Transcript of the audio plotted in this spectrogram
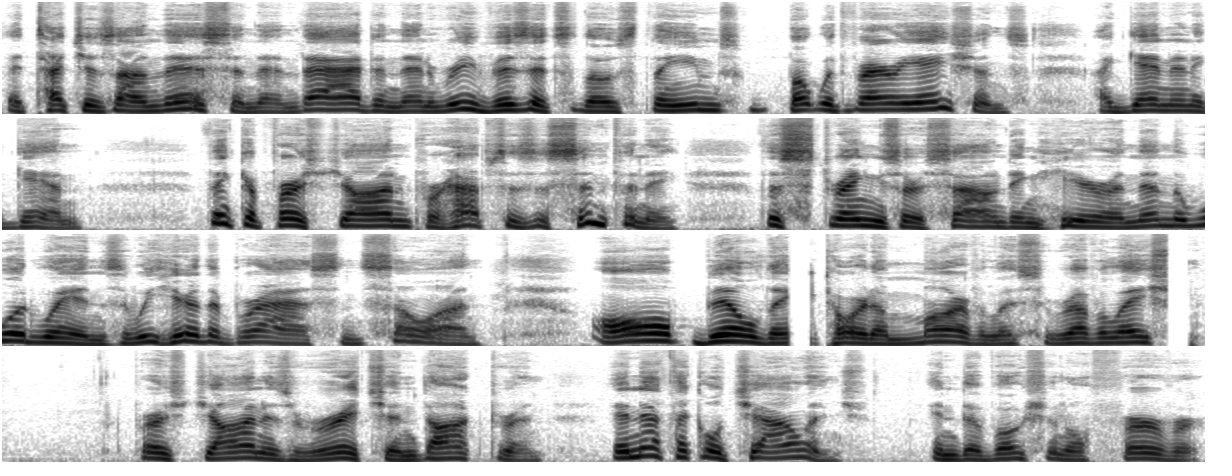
It touches on this and then that, and then revisits those themes, but with variations, again and again. Think of 1 John perhaps as a symphony. The strings are sounding here, and then the woodwinds, we hear the brass, and so on, all building toward a marvelous revelation. 1 John is rich in doctrine, in ethical challenge, in devotional fervor.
